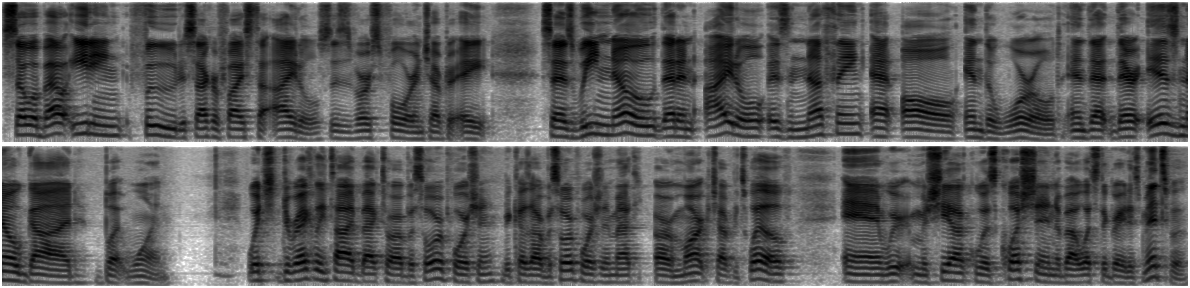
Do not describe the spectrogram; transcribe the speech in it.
So about eating food sacrificed to idols, this is verse 4 in chapter 8, says, We know that an idol is nothing at all in the world, and that there is no God but one. Which directly tied back to our Besorah portion, because our Besorah portion in Matthew, or Mark chapter 12, and we Mashiach was questioned about what's the greatest mitzvah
